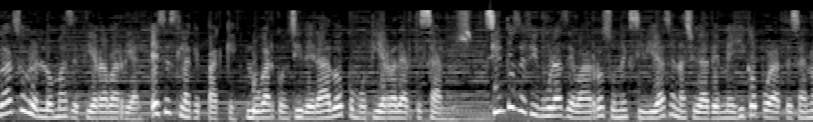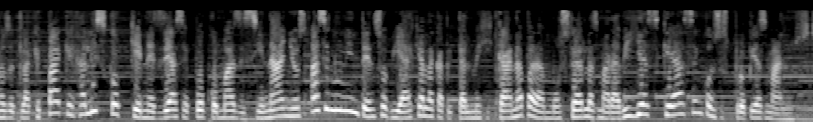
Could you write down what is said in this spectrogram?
Lugar sobre lomas de tierra barrial. Es Tlaquepaque, lugar considerado como tierra de artesanos. Cientos de figuras de barro son exhibidas en la Ciudad de México por artesanos de Tlaquepaque, Jalisco, quienes de hace poco más de 100 años hacen un intenso viaje a la capital mexicana para mostrar las maravillas que hacen con sus propias manos.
